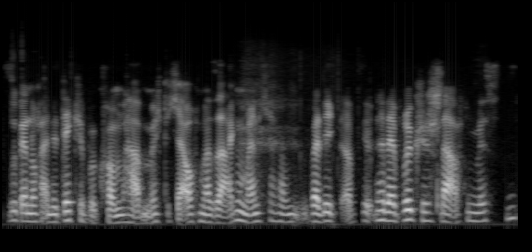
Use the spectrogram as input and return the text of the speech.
sogar noch eine Decke bekommen haben, möchte ich ja auch mal sagen. Manche haben überlegt, ob wir unter der Brücke schlafen müssten.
